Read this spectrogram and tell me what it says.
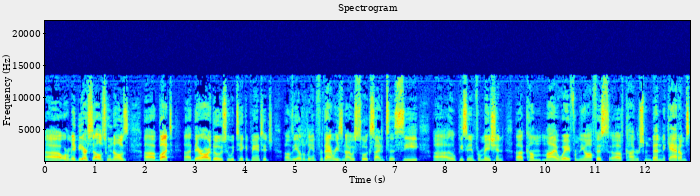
uh, or maybe ourselves. Who knows? Uh, but uh, there are those who would take advantage of the elderly, and for that reason, I was so excited to see uh, a little piece of information uh, come my way from the office of Congressman Ben McAdams.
